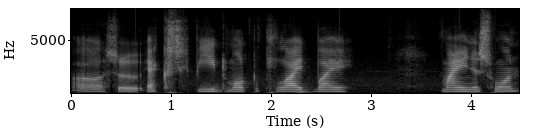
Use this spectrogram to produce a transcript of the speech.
Uh, so x speed multiplied by minus 1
